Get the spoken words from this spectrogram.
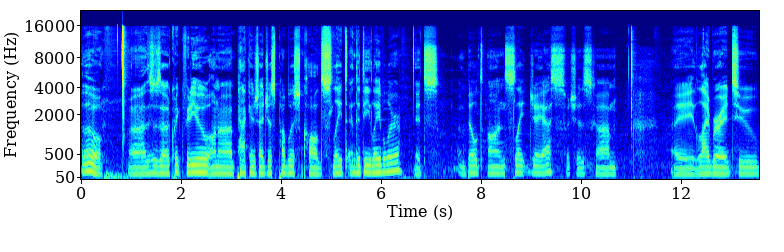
Hello, uh, this is a quick video on a package I just published called Slate Entity Labeler. It's built on Slate.js, which is um, a library to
